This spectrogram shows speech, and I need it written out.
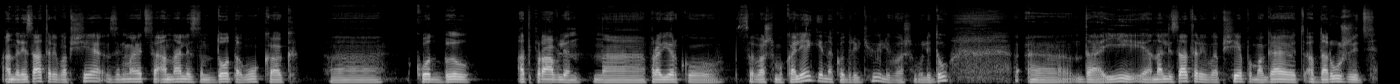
анализаторы вообще занимаются анализом до того, как а, код был отправлен на проверку вашему коллеге, на код-ревью или вашему лиду. Да, и анализаторы вообще помогают обнаружить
